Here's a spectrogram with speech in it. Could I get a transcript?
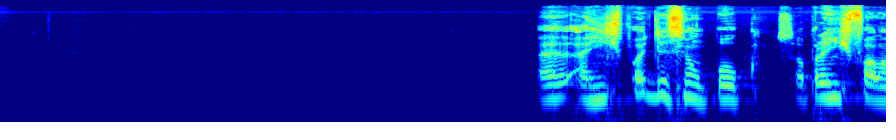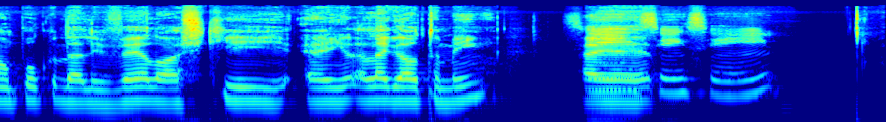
A, a gente pode descer um pouco, só para a gente falar um pouco da Livelo, acho que é legal também. Sim, É. sim, sim.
